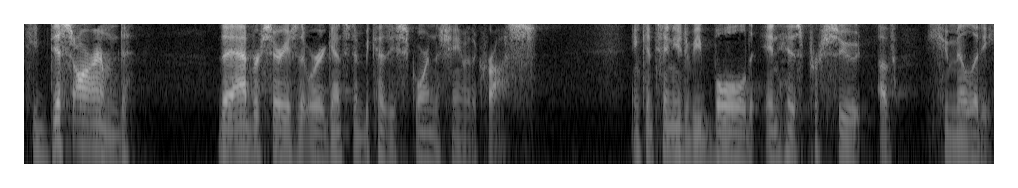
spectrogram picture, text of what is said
He disarmed the adversaries that were against him because he scorned the shame of the cross. And continued to be bold in his pursuit of humility,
